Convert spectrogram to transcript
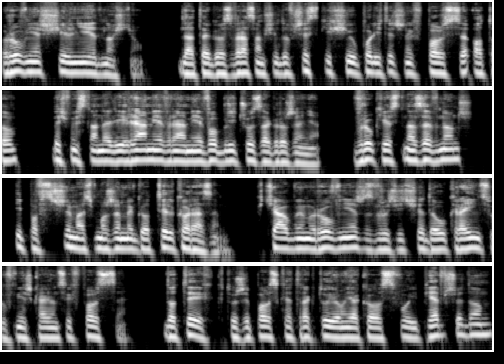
również silni jednością. Dlatego zwracam się do wszystkich sił politycznych w Polsce o to, byśmy stanęli ramię w ramię w obliczu zagrożenia. Wróg jest na zewnątrz i powstrzymać możemy go tylko razem. Chciałbym również zwrócić się do Ukraińców mieszkających w Polsce, do tych, którzy Polskę traktują jako swój pierwszy dom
